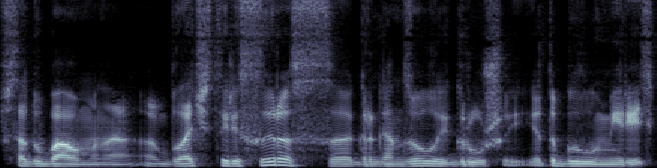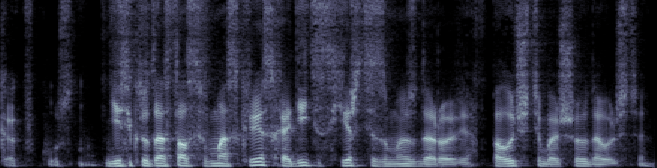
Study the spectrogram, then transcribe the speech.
в саду Баумана была четыре сыра с горгонзолой и грушей. Это было умереть как вкусно. Если кто-то остался в Москве, сходите, съешьте за мое здоровье. Получите большое удовольствие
